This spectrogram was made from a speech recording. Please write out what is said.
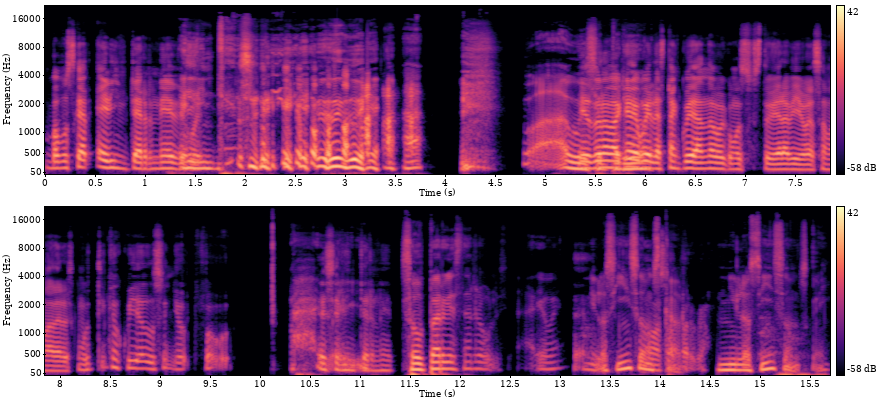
va a buscar el internet, El güey. internet, güey. Wow, es una máquina, güey, la están cuidando, güey, como si estuviera viva esa madre. Es como, tenga cuidado, señor, por favor. Ay, Es el internet. South Park es tan revolucionario, güey. Ni los Simpsons, a cabrón. Ni los Simpsons, güey.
